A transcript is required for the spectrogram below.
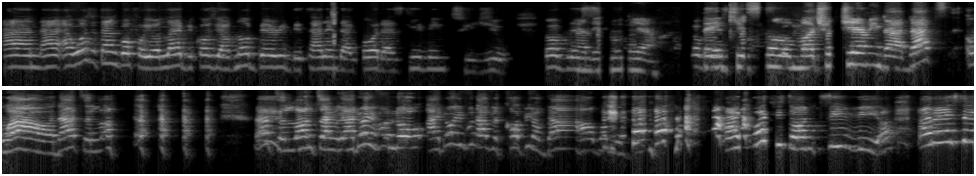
And I, I, want to thank God for your life because you have not buried the talent that God has given to you. God bless Hallelujah. you. Thank you so much for sharing that. That's wow, that's a long that's a long time. I don't even know, I don't even have a copy of that album. I watch it on TV uh, and I say,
